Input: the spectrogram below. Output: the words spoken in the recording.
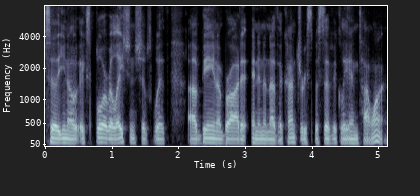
to you know explore relationships with uh, being abroad and in another country, specifically in Taiwan.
